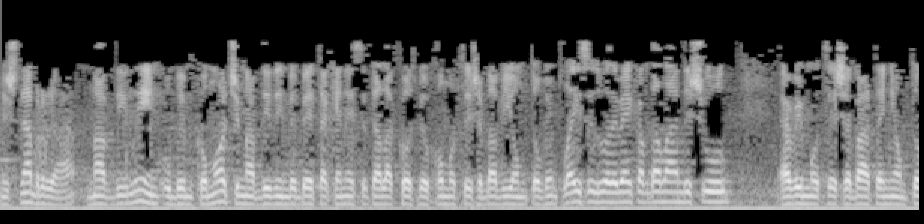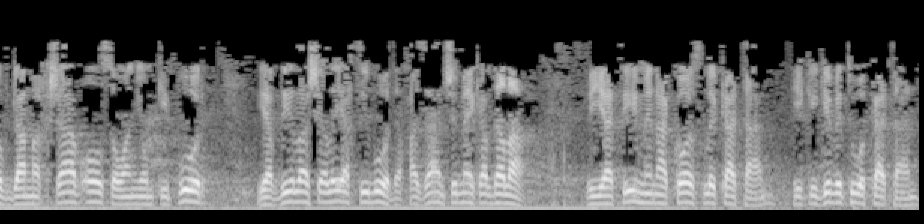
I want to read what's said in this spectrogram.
משנה ברירה, מבדילים, ובמקומות שמבדילים בבית הכנסת על הכוס בכל מוצאי שבת ויום טוב, in places where they make הבדלה in the shul, every Motzei Shabbat and Yom Tov, Gam Achshav, also on Yom Kippur, Yavdil Shaliach Tzibur, the Chazan should make Avdalah. V'yatim min akos lekatan, he could give it to a katan,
